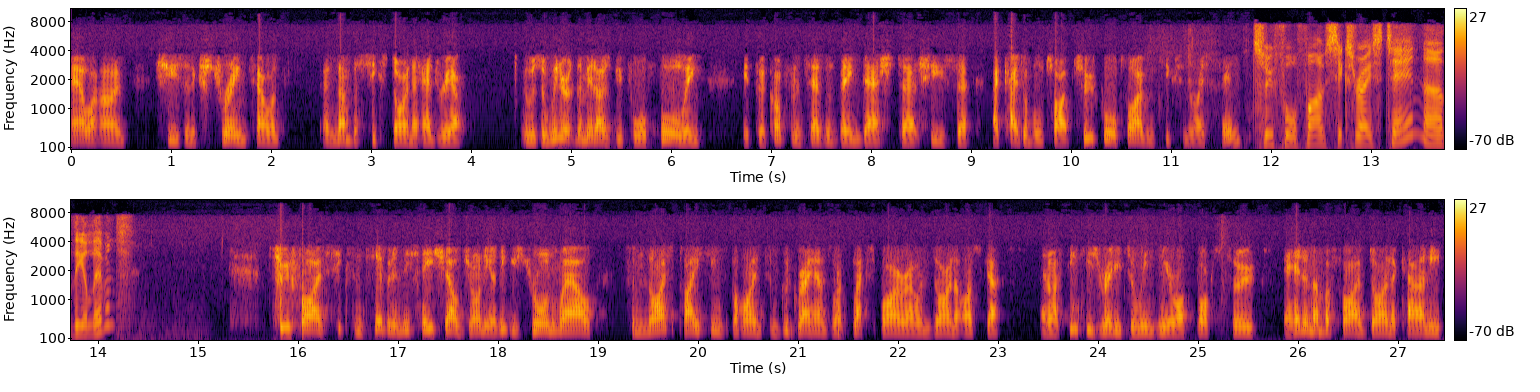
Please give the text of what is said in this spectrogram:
power home. She's an extreme talent and number six, Dyna Hadria, who was a winner at the Meadows before falling. If her confidence hasn't been dashed, uh, she's uh, a capable type. Two, four, five, and six in race ten. Two, four, five, six, race ten. Uh, the eleventh. Two, five, six, and seven in this. He shall Johnny. I think he's drawn well. Some nice placings behind some good greyhounds like Black Spyro and Dyna Oscar, and I think he's ready to win here off box two. Ahead of number five, Dyna Carney.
